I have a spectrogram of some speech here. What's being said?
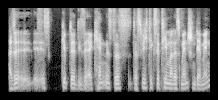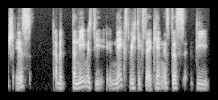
Also äh, es gibt ja diese Erkenntnis, dass das wichtigste Thema des Menschen der Mensch ist. Aber daneben ist die nächstwichtigste Erkenntnis, dass die,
